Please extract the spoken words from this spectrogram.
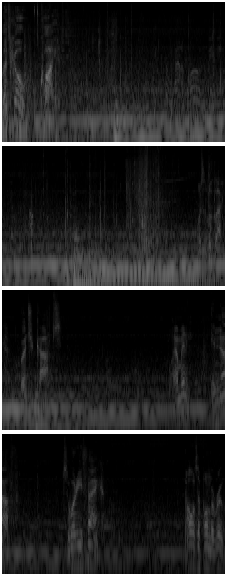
Let's go. Quiet. Think? Paul's up on the roof.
